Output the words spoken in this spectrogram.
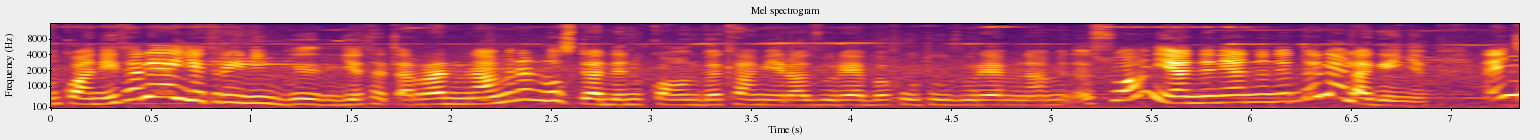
እንኳን የተለያየ training እየተጠራን ምናምን እንወስዳለን እኮ አሁን በካሜራ ዙሪያ በፎቶ ዙሪያ ምናምን። እሱ አሁን ያንን ያንን እድል አላገኘም። እኛ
